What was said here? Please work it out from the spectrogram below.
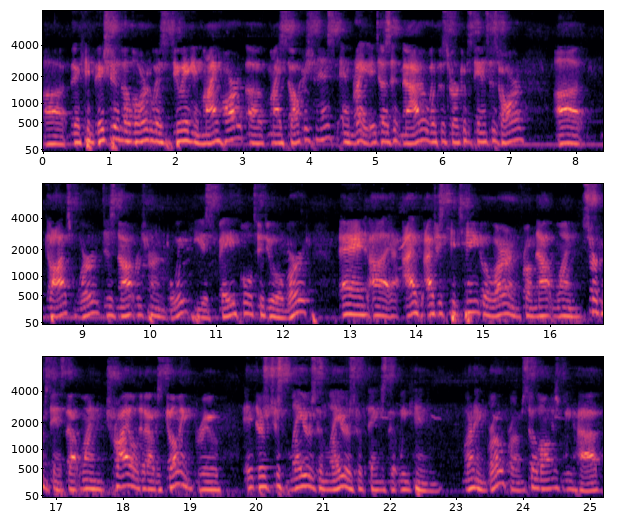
Uh, the conviction the Lord was doing in my heart of my selfishness, and right, it doesn't matter what the circumstances are. Uh, God's word does not return void. He is faithful to do a work. And uh, I, I just continue to learn from that one circumstance, that one trial that I was going through it, there's just layers and layers of things that we can learn and grow from so long as we have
